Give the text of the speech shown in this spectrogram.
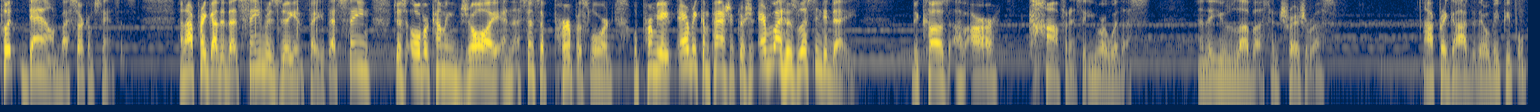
put down by circumstances. And I pray, God, that that same resilient faith, that same just overcoming joy and a sense of purpose, Lord, will permeate every compassionate Christian, everybody who's listening today, because of our confidence that you are with us and that you love us and treasure us. I pray, God, that there will be people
